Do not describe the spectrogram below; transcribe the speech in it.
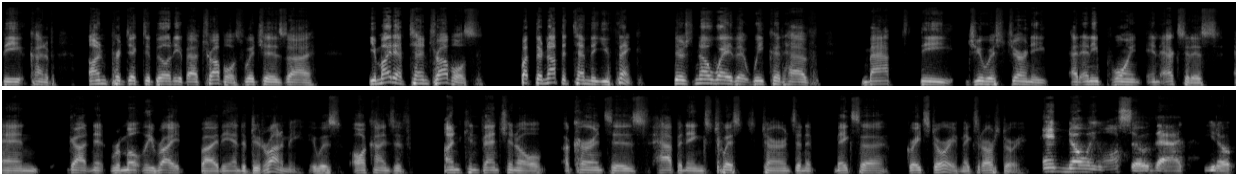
the kind of unpredictability about troubles, which is. uh you might have 10 troubles, but they're not the 10 that you think. There's no way that we could have mapped the Jewish journey at any point in Exodus and gotten it remotely right by the end of Deuteronomy. It was all kinds of unconventional occurrences, happenings, twists, turns, and it makes a great story, makes it our story. And knowing also that, you know,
